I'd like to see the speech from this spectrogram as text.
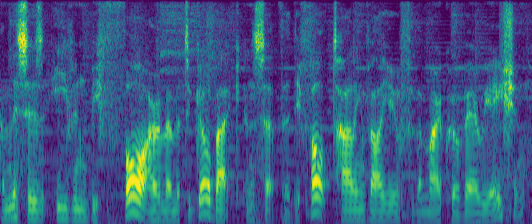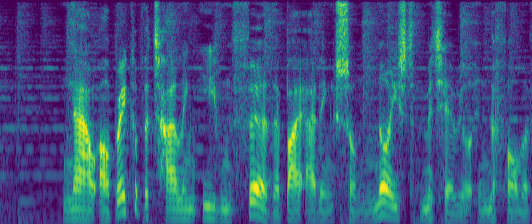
and this is even before I remember to go back and set the default tiling value for the micro variation. Now I'll break up the tiling even further by adding some noise to the material in the form of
